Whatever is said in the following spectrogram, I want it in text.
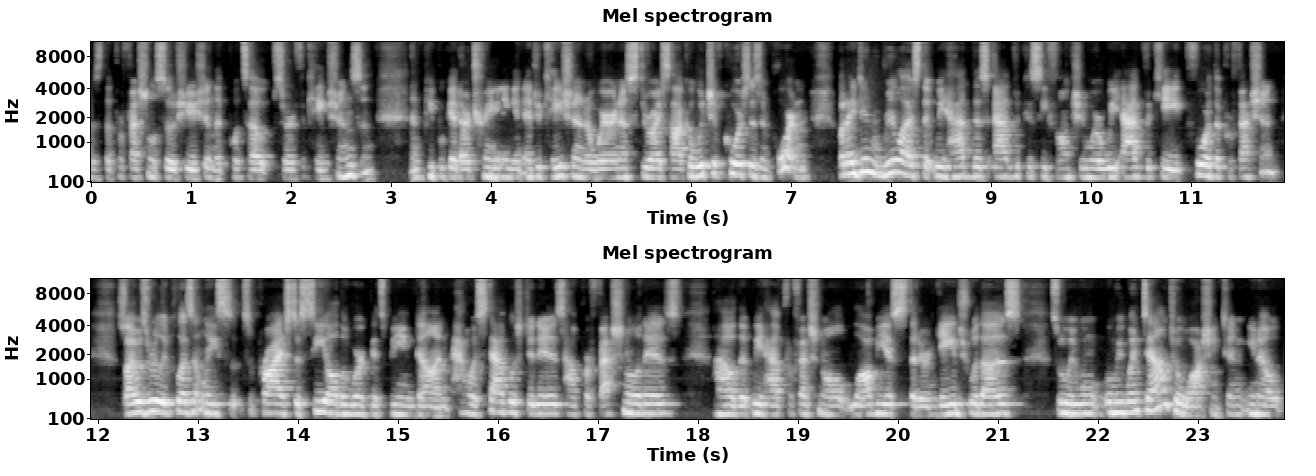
as the professional association that puts out certifications and, and people get our training and education and awareness through ISACA, which of course is important. But I didn't realize that we had this advocacy function where we advocate for the profession. So I was really pleasantly su- surprised to see all the work that's being done, how established it is, how professional it is, how that we have professional lobbyists that are engaged with us. So we, when we went down to Washington, you know,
